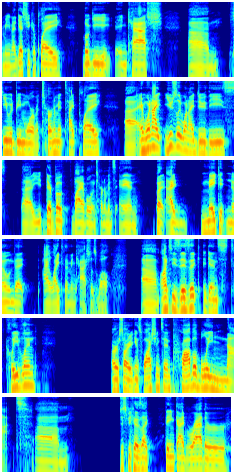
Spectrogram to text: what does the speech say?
I mean, I guess you could play Boogie in cash. Um, he would be more of a tournament type play. Uh, and when I usually when I do these, uh, you, they're both viable in tournaments and, but I make it known that I like them in cash as well. Um, Ante Zizic against Cleveland, or sorry, against Washington, probably not. Um, just because I think I'd rather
